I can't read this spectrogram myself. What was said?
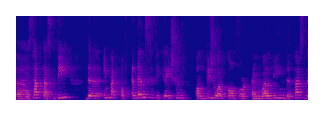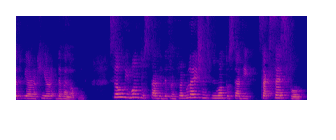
uh, subtask D, the impact of densification on visual comfort and well-being, the task that we are here developing. So we want to study different regulations. We want to study successful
